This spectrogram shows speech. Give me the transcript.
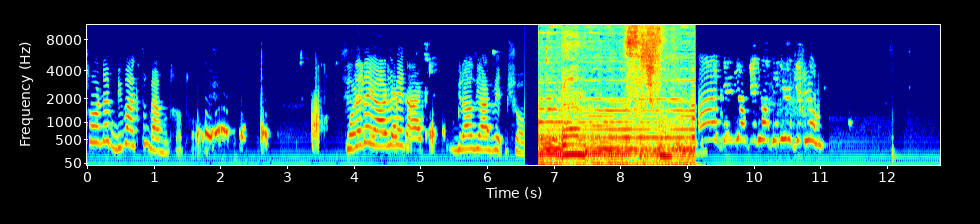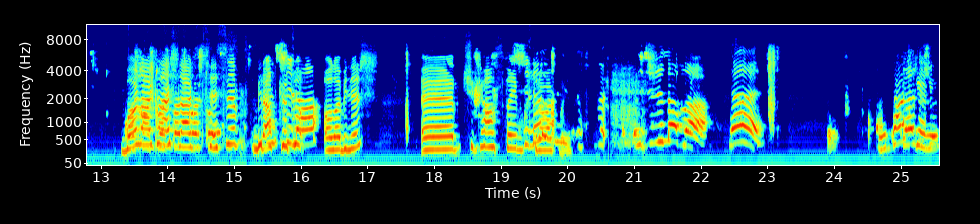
sonra bir baktım ben mutant oldum. Size de yardım et, biraz yardım etmiş oldum. Ben sıçtım. Aa geliyor geliyor geliyor geliyor. Bu arada Koş, koş, koş, arkadaşlar koş, koş. sesim biraz kötü olabilir. Ee, çünkü hastayım kusura bakmayın. Ecrin abla gel. Mutant geliyor.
